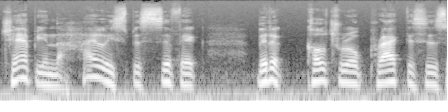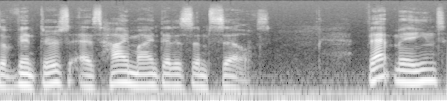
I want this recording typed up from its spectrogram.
champion the highly specific viticultural practices of vintners as high minded as themselves. That means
